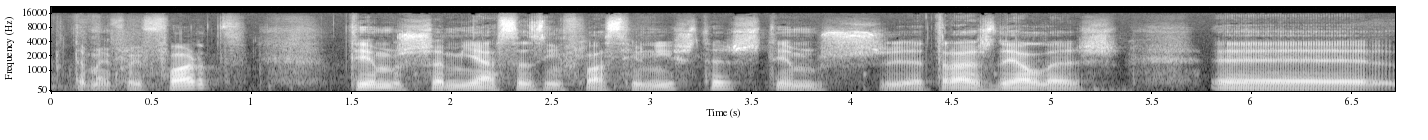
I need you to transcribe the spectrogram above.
que também foi forte. Temos ameaças inflacionistas, temos eh, atrás delas eh,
